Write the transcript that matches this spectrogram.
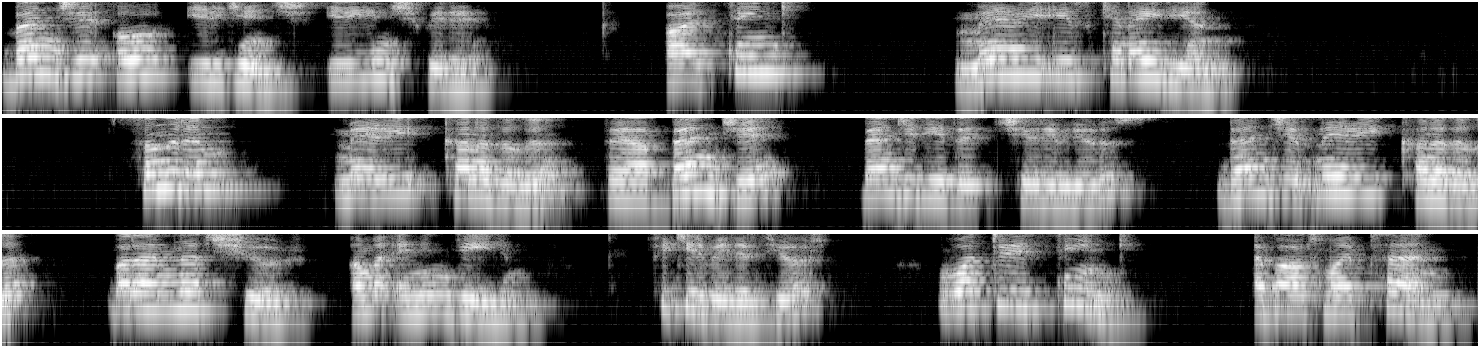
Bence o ilginç, ilginç biri. I think Mary is Canadian. Sanırım Mary Kanadalı veya bence, bence diye de çevirebiliyoruz. Bence Mary Kanadalı, but I'm not sure. Ama emin değilim. Fikir belirtiyor. What do you think about my plan?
